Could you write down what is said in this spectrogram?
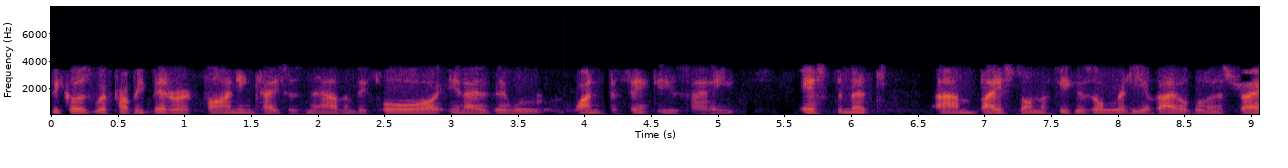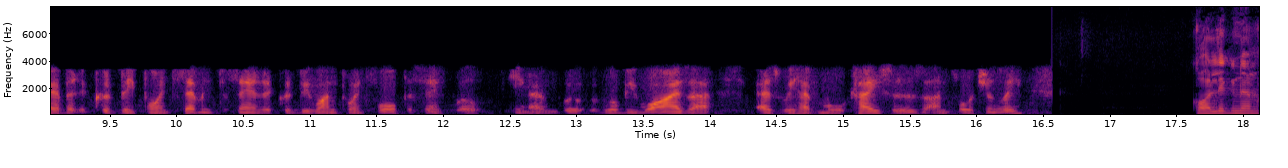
because we're probably better at finding cases now than before, you know, there were 1% is a estimate um, based on the figures already available in Australia, but it could be 0.7%, it could be 1.4%. Well, you know, we'll, we'll be wiser as we have more cases, unfortunately. કોલિગ્નન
